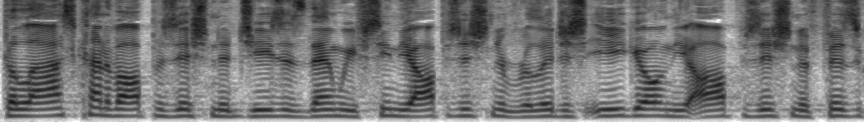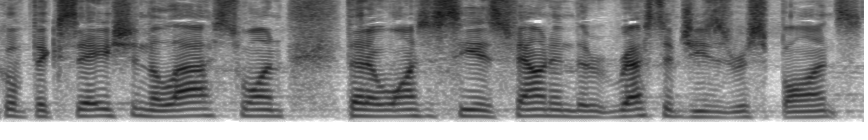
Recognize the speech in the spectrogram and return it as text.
The last kind of opposition to Jesus, then we've seen the opposition of religious ego and the opposition of physical fixation. The last one that I want to see is found in the rest of Jesus' response.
